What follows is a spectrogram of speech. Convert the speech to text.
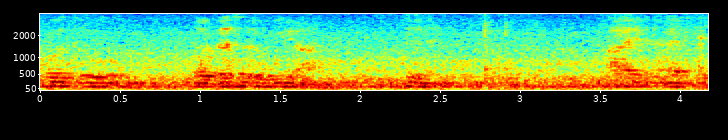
equal to, oh, that's a vi. Pi i.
